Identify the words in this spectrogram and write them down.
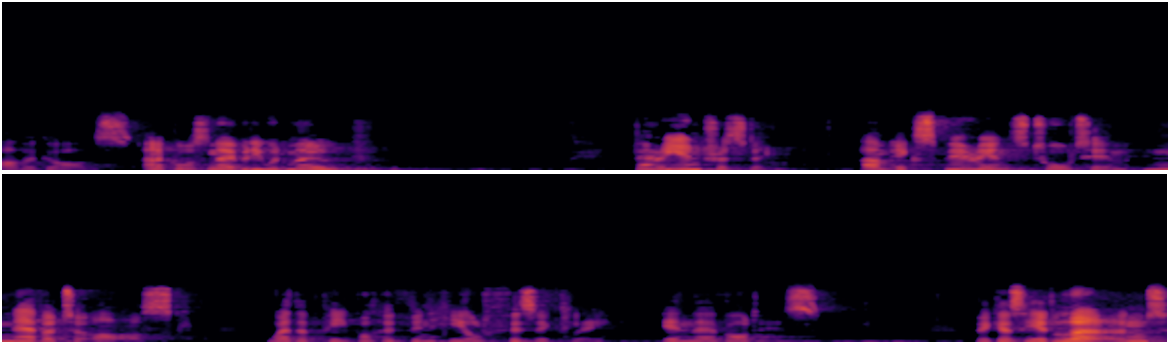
other gods. And of course, nobody would move. Very interesting. Um, experience taught him never to ask whether people had been healed physically in their bodies, because he had learned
